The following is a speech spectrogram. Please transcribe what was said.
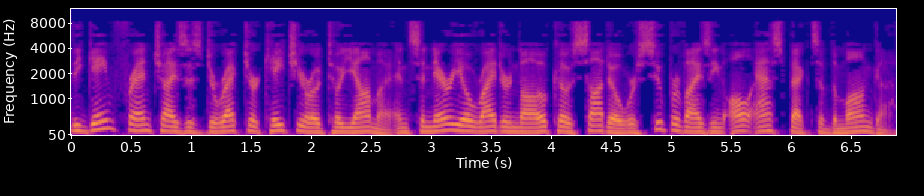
The game franchise's director Keiichiro Toyama and scenario writer Naoko Sato were supervising all aspects of the manga.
